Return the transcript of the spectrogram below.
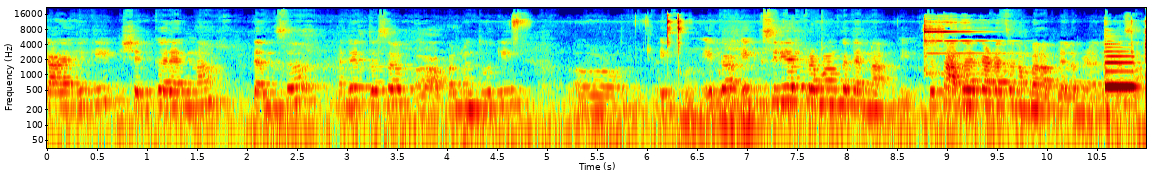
काय आहे की शेतकऱ्यांना त्यांचं म्हणजे जसं आपण म्हणतो की एक एक एक सिरियल क्रमांक त्यांना जसं आधार कार्डाचा नंबर आपल्याला मिळाला तसं.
